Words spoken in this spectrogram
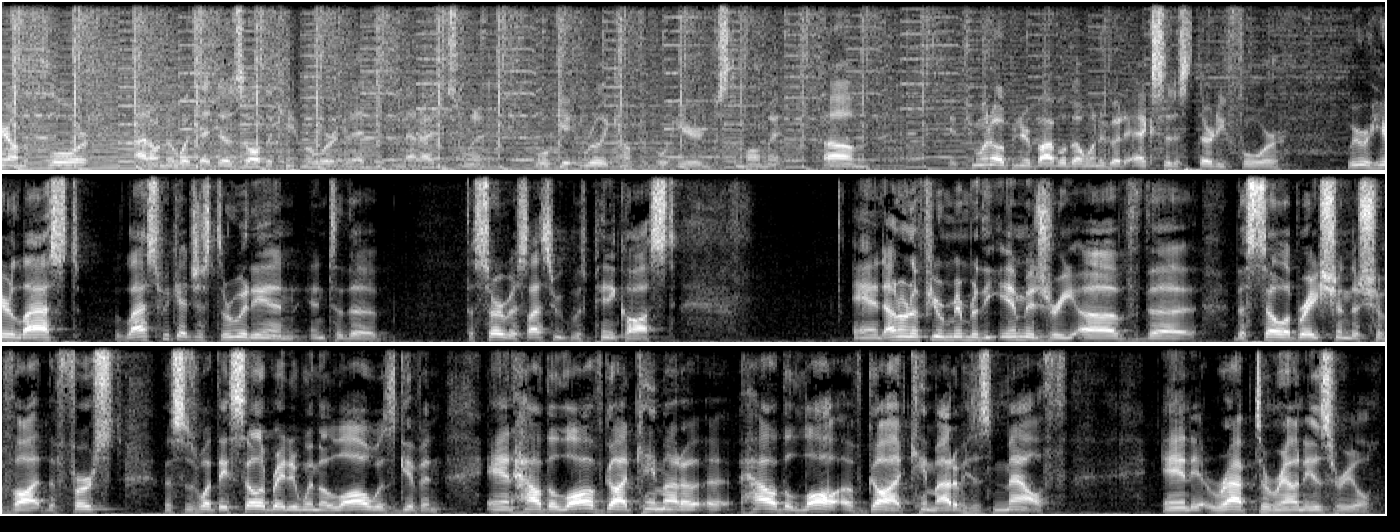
here on the floor. I don't know what that does all the camera work. That doesn't matter. I just want to, we'll get really comfortable here in just a moment. Um, if you want to open your Bible, though, I want to go to Exodus 34. We were here last last week. I just threw it in into the the service. Last week was Pentecost, and I don't know if you remember the imagery of the, the celebration, the Shavuot, the first, this is what they celebrated when the law was given, and how the law of God came out of, uh, how the law of God came out of his mouth and it wrapped around Israel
